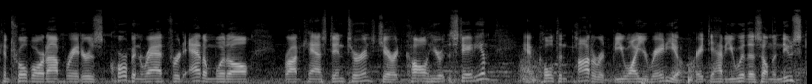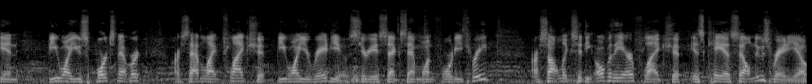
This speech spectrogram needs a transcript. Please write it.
Control board operators, Corbin Radford, Adam Woodall. Broadcast interns, Jared Call here at the stadium, and Colton Potter at BYU Radio. Great to have you with us on the Nu Skin, BYU Sports Network, our satellite flagship, BYU Radio, Sirius XM 143. Our Salt Lake City over the air flagship is KSL News Radio,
